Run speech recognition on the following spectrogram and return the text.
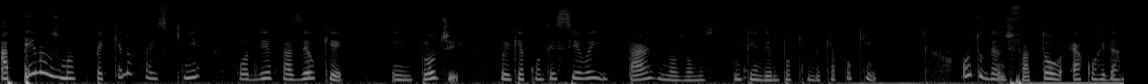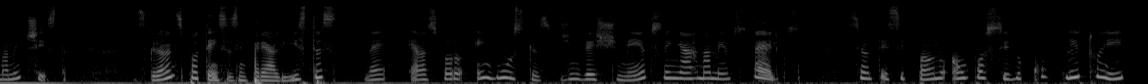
Apenas uma pequena faísquinha poderia fazer o quê? Implodir. Foi o que aconteceu aí, tá? E nós vamos entender um pouquinho daqui a pouquinho. Outro grande fator é a corrida armamentista. As grandes potências imperialistas, né, elas foram em busca de investimentos em armamentos bélicos se antecipando a um possível conflito aí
